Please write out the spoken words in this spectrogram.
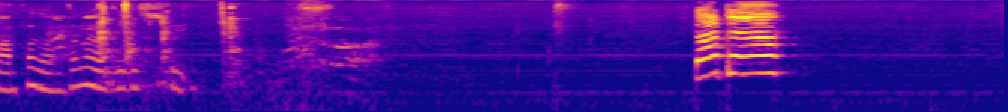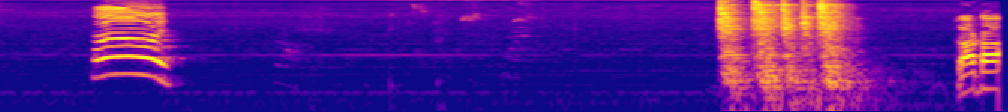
মাথা যন্ত্রণা হচ্ছে শুই টাটা।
